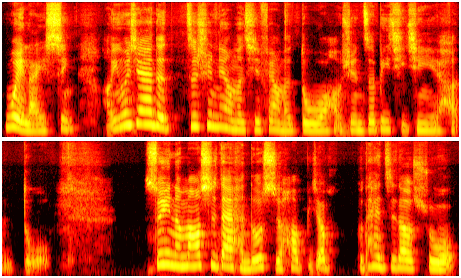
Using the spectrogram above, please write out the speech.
未来性好，因为现在的资讯量呢，其实非常的多，好，选择比起以前也很多，所以呢，猫世代很多时候比较不太知道说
